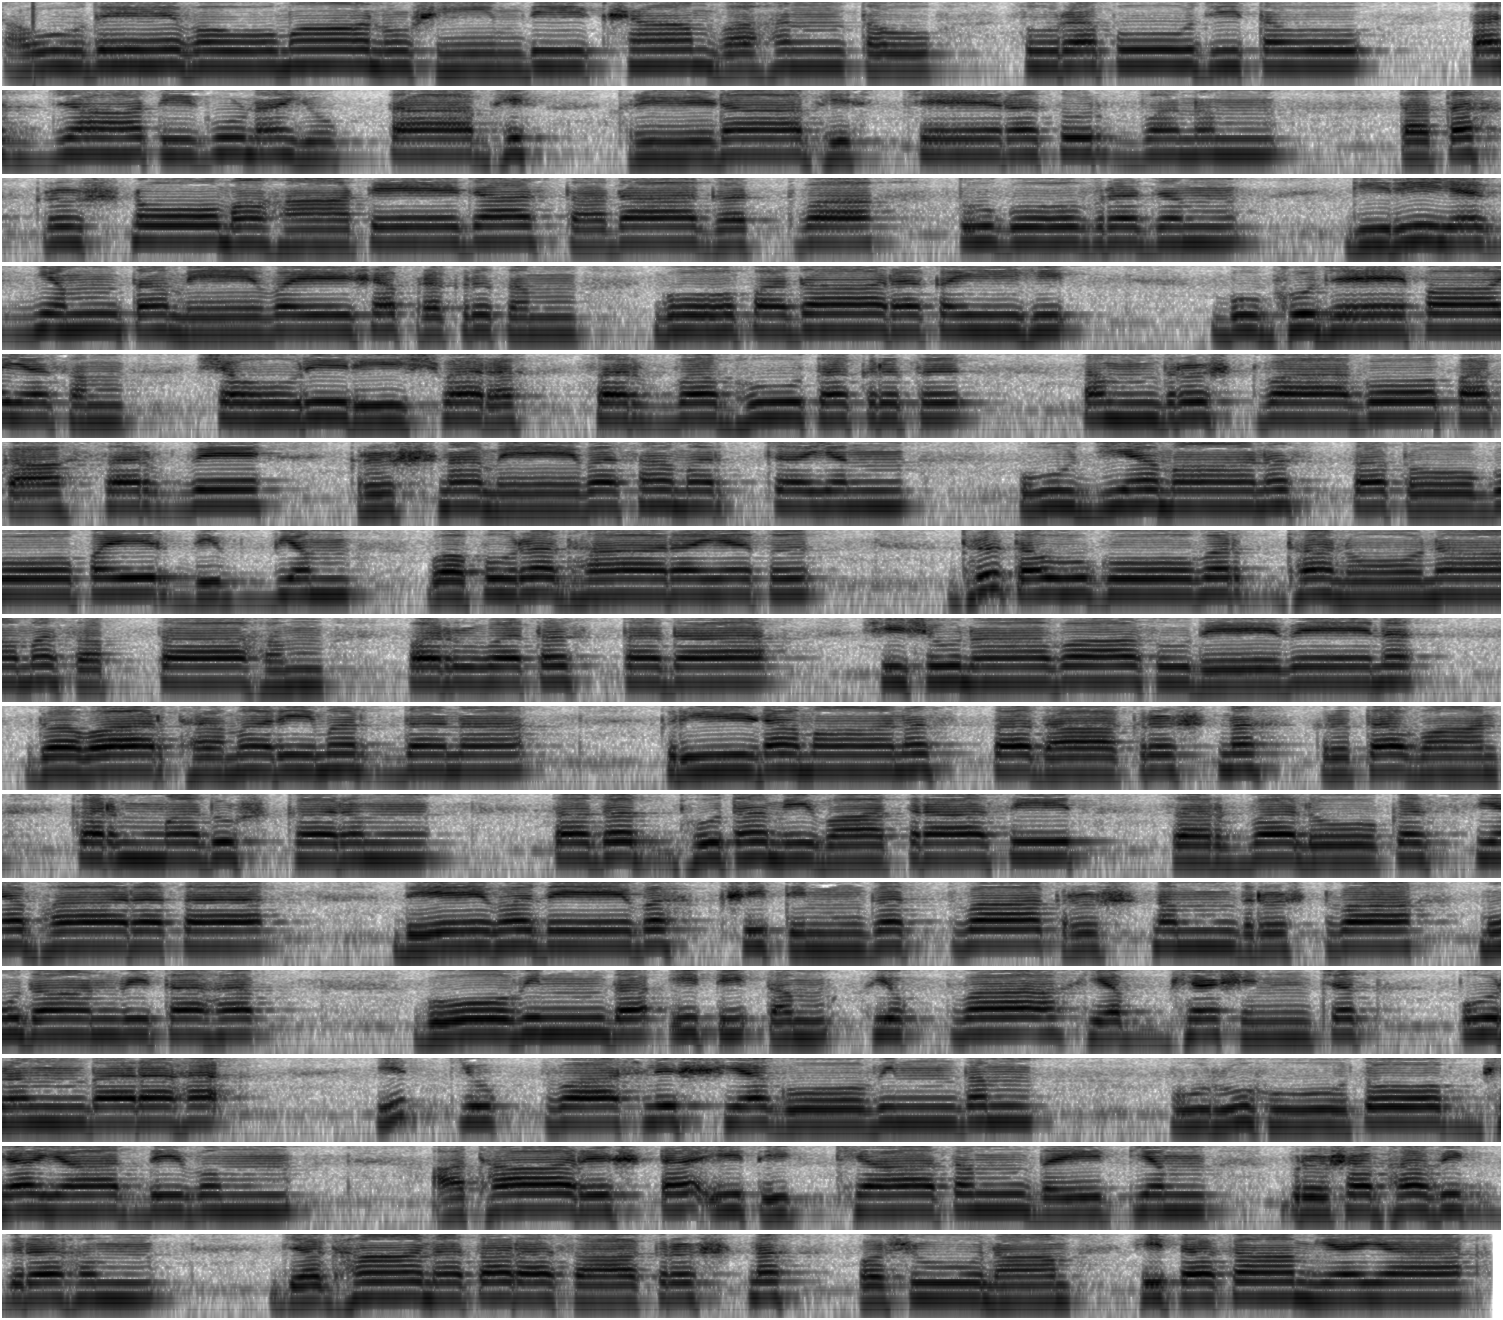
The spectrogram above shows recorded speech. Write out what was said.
तौ देवौ मानुषीं दीक्षां वहन्तौ सुरपूजितौ तज्जातिगुणयुक्ताभिः क्रीडाभिश्चेरतुर्वनम्। ततः कृष्णो महातेजास्तदा गत्वा तु गोव्रजम्। गिरियज्ञम् तमेवैष प्रकृतम् गोपदारकैः। बुभुजे पायसम् शौरिरीश्वरः सर्वभूतकृत्। तम् दृष्ट्वा गोपकाः सर्वे कृष्णमेव समर्चयन् पूज्यमानस्ततो गोपैर्दिव्यम् वपुरधारयत्। धृतौ गोवर्धनो नाम सप्ताहम् पर्वतस्तदा। शिशुना वासुदेवेन गवार्थमरिमर्दन। क्रीडमानस्तदा कृष्णः कृतवान् कर्म दुष्करम्। तदद्भुतमिवात्रासीत् सर्वलोकस्य भारत। देवदेवः क्षितिम् गत्वा कृष्णम् दृष्ट्वा मुदान्वितः गोविन्द इति तम् ह्युक्त्वा ह्यभ्यषिञ्चत् पुरन्दरः। इत्युक्त्वा श्लिष्य गोविन्दम् पुरुहूतोऽभ्ययाद्दिवम् अथारिष्ट इति ख्यातम् दैत्यम् वृषभविग्रहम् जघानतरसा कृष्णः पशूनाम् हितकाम्यया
